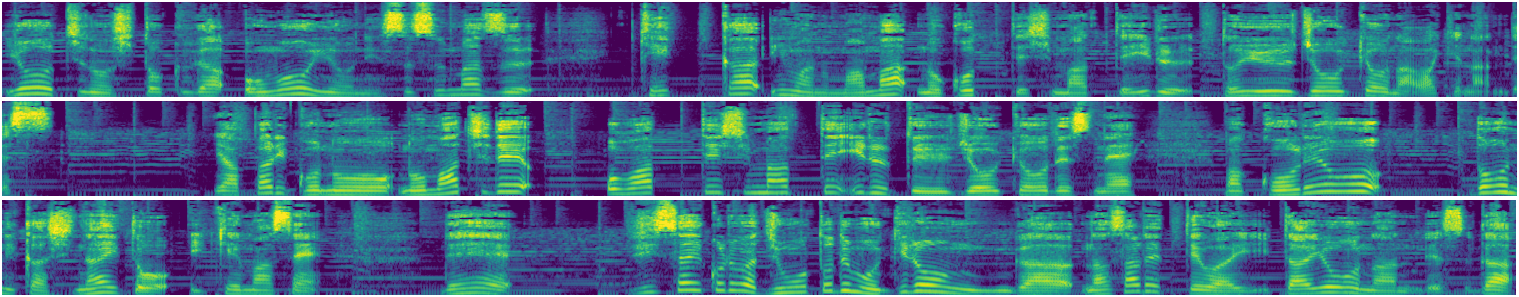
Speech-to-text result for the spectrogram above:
用地の取得が思うように進まず、結果今のまま残ってしまっているという状況なわけなんです。やっぱりこの野町で終わってしまっているという状況ですね。まあ、これをどうにかしないといけません。で、実際これは地元でも議論がなされてはいたようなんですが、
